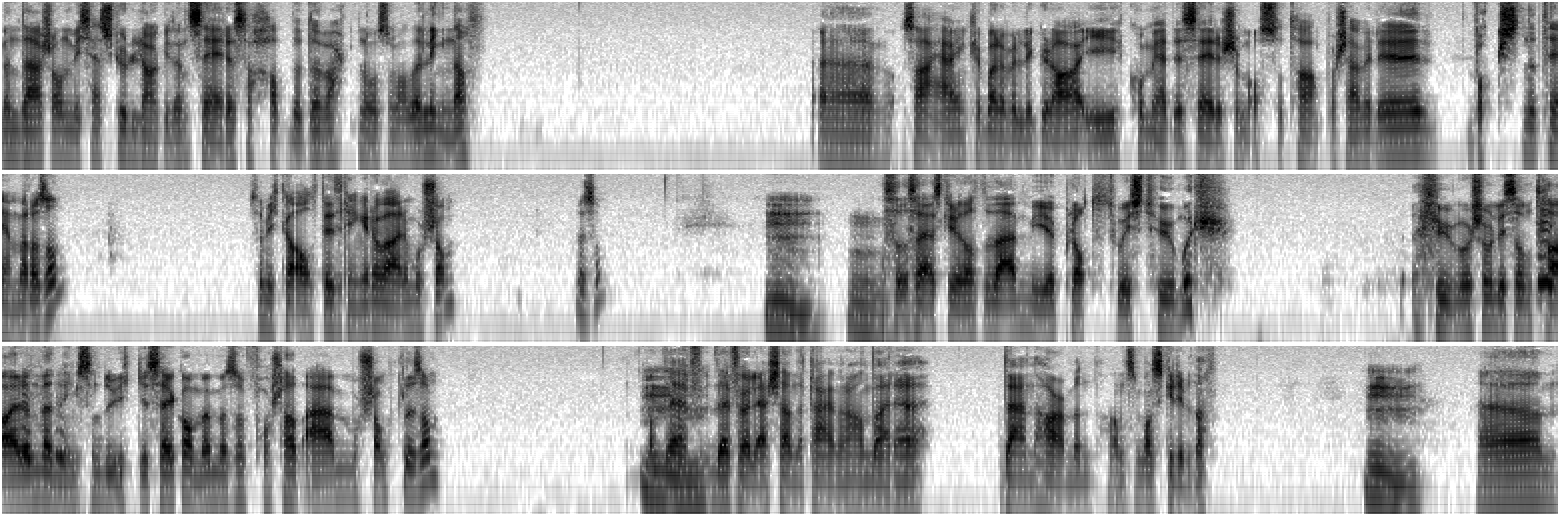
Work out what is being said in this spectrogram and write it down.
Men det er sånn, hvis jeg skulle lagd en serie, så hadde det vært noe som hadde ligna. Uh, så er jeg egentlig bare veldig glad i komedieserier som også tar på seg veldig voksne temaer og sånn. Som ikke alltid trenger å være morsom. Liksom. Mm. Så, så har jeg skrevet at det er mye plot twist-humor. Humor som liksom tar en vending som du ikke ser komme, men som fortsatt er morsomt, liksom. Og det, det føler jeg kjennetegner han derre Dan Harmon, han som har skrevet det. Mm. Uh,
